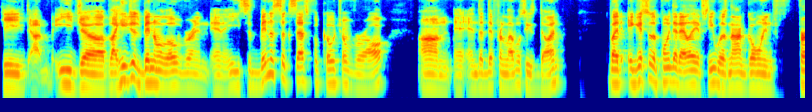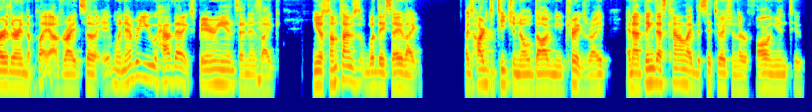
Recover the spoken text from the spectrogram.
He uh, Egypt, like he's just been all over, and and he's been a successful coach overall. Um, and, and the different levels he's done but it gets to the point that LAFC was not going further in the playoffs, right? So it, whenever you have that experience, and it's like, you know, sometimes what they say, like, it's hard to teach an old dog new tricks, right? And I think that's kind of like the situation they're falling into.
